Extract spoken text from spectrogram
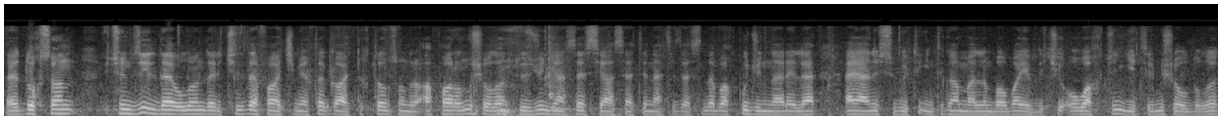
E, 93-cü ildə Ulu Öndər ikinci dəfə hakimiyyətə qayıtdıqdan sonra aparılmış olan düzgün gənclər siyasəti nəticəsində bax bu günləri elə əyani sübuti İntiqam müəllim Babayevdir ki, o vaxtın yetirmiş olduğu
